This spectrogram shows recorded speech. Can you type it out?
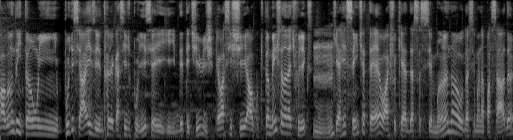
Falando então em policiais e delegacia de polícia e, e detetives, eu assisti algo que também está na Netflix, Uhum. que é recente até, eu acho que é dessa semana ou da semana passada,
